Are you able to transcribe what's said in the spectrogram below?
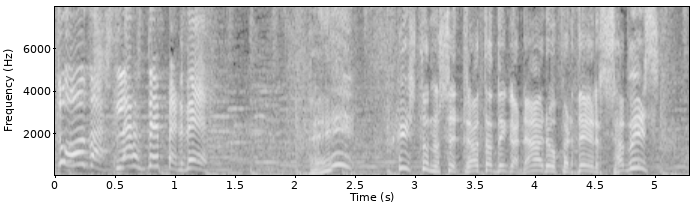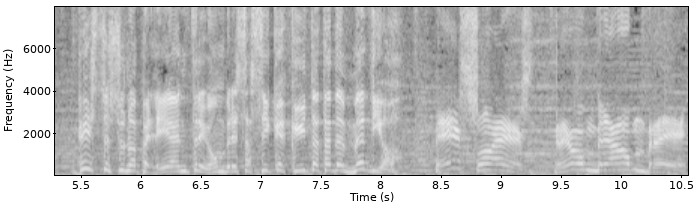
todas las de perder. ¿Eh? Esto no se trata de ganar o perder, ¿sabes? Esto es una pelea entre hombres, así que quítate de en medio. Eso es, de hombre a hombre.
